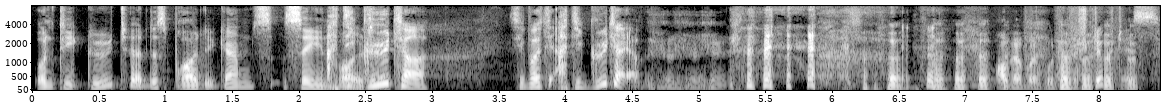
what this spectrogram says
und die Güter des Bräutigams sehen Ach, die wollte. Güter. Sie wollte, ach, die Güter. Ja. Ob er wohl gut bestimmt ist.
